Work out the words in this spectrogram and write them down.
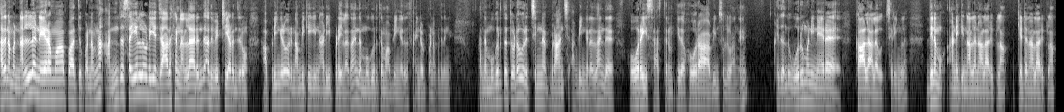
அதை நம்ம நல்ல நேரமாக பார்த்து பண்ணோம்னா அந்த செயலுடைய ஜாதகம் நல்லா இருந்து அது வெற்றி அடைஞ்சிரும் அப்படிங்கிற ஒரு நம்பிக்கையின் அடிப்படையில் தான் இந்த முகூர்த்தம் அப்படிங்கிறது ஃபைண்ட் அவுட் பண்ணப்படுதுங்க. அந்த முகூர்த்தத்தோட ஒரு சின்ன பிரான்ச் அப்படிங்கிறது தான் இந்த ஹோரை சாஸ்திரம் இதை ஹோரா அப்படின்னு சொல்லுவாங்க. இது வந்து ஒரு மணி நேர கால அளவு சரிங்களா? தினமும் அன்னைக்கு நல்ல நாளாக இருக்கலாம் கெட்ட நாளாக இருக்கலாம்.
